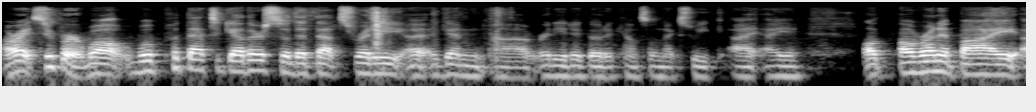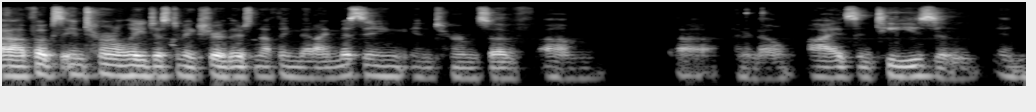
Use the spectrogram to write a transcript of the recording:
All right, super. Well, we'll put that together so that that's ready, uh, again, uh, ready to go to council next week. I, I, I'll, I'll run it by uh, folks internally just to make sure there's nothing that I'm missing in terms of, um, uh, I don't know, I's and T's and, and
